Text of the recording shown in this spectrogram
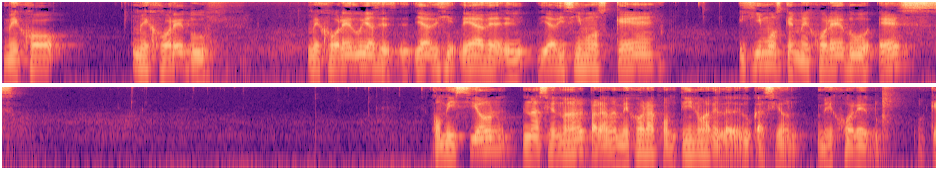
Mejor, mejor Edu. Mejor Edu, ya, ya, ya, ya dijimos que dijimos que Mejor Edu es Comisión Nacional para la Mejora Continua de la Educación, Mejor Edu. Ok.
